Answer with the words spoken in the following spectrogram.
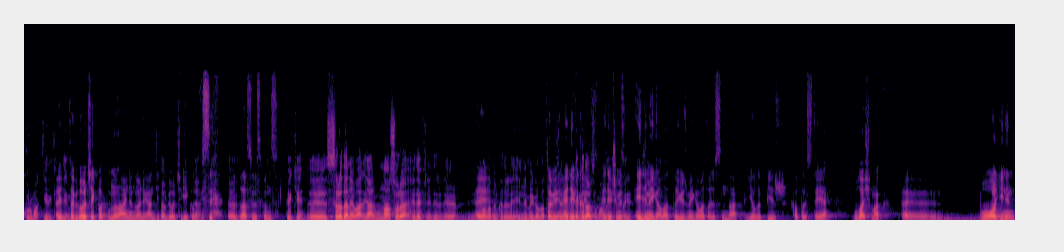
kurmak gerekiyor Evet, değil mi? tabii ölçek bakımından aynen öyle. Yani ciddi Tabii. bir ölçek ekonomisi burada söz konusu. Peki e, sırada ne var? Yani bundan sonra hedef nedir? E, anladığım kadarıyla 50 megawatt Tabii üzerine hedefimiz, ne kadar zamanda hedefimiz çıkmayı? 50 megawattla 100 megawatt arasında yıllık bir kapasiteye ulaşmak. Ee, bu orgenin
